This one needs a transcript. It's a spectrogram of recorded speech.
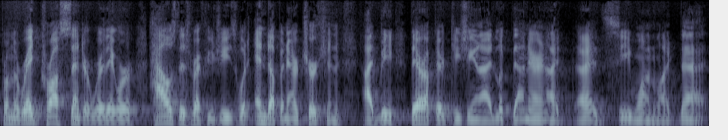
from the red cross center where they were housed as refugees would end up in our church and i'd be there up there teaching and i'd look down there and i'd, I'd see one like that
